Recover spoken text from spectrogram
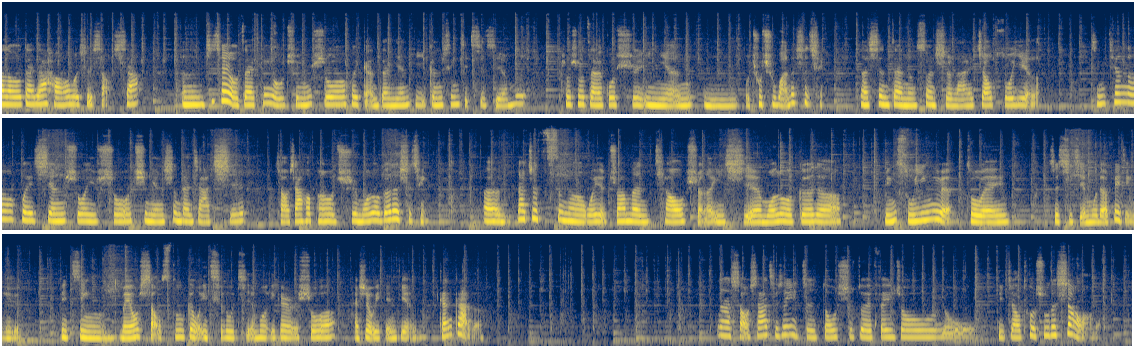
Hello，大家好，我是小虾。嗯，之前有在听友群说会赶在年底更新几期节目，说说在过去一年，嗯，我出去玩的事情。那现在呢，算是来交作业了。今天呢，会先说一说去年圣诞假期，小虾和朋友去摩洛哥的事情。呃，那这次呢，我也专门挑选了一些摩洛哥的民俗音乐作为这期节目的背景音乐。毕竟没有小苏跟我一起录节目，一个人说还是有一点点尴尬的。那小沙其实一直都是对非洲有比较特殊的向往的。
